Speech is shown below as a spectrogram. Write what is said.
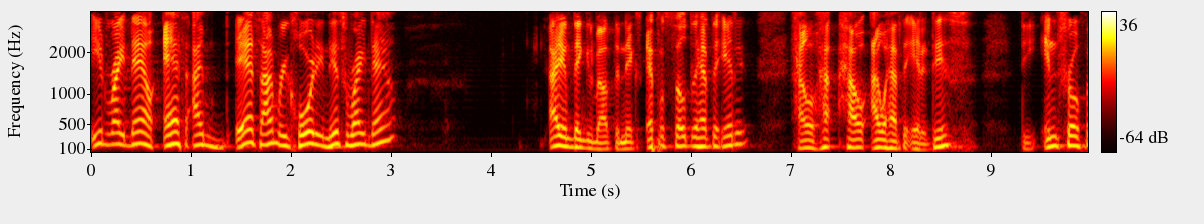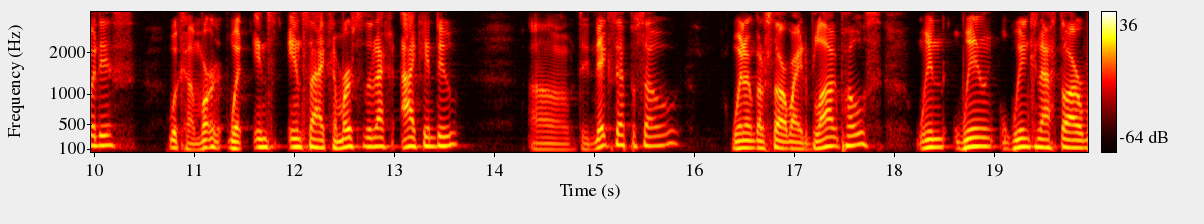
Even right now, as I'm as I'm recording this right now, I am thinking about the next episode that I have to edit. How how, how I will have to edit this the intro for this, what commer- what in- inside commercials that I, I can do. Um, the next episode, when I'm going to start writing blog posts, when when when can I start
